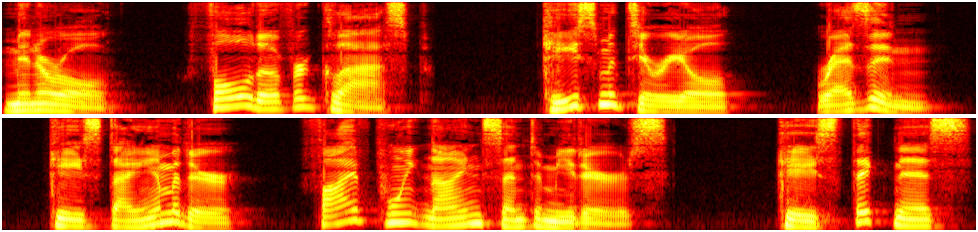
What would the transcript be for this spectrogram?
mineral. Fold over clasp. Case material, resin. Case diameter, 5.9 centimeters. Case thickness,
